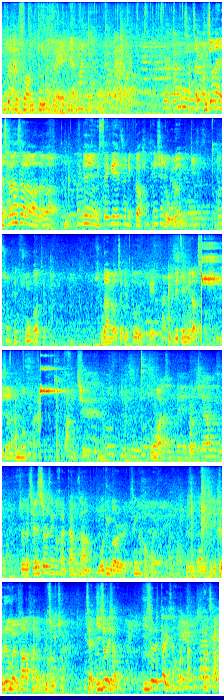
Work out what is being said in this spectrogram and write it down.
심장에 좀 함께 살짝 그 전에 살랑살랑 하다가 학년이 형이 세게 해주니까 텐션이 오르는 느낌? 그래서 좀 괜찮 좋은 것 같아요. 그 다음에 어차피 또 이렇게 리듬이라서 그 전에 한번 빵빵 치고 좋은 것 같아요. 저희가 제스처를 생각할 때 항상 모든 걸 생각하고 해요. 그래서 나 이제 흐름을 파악하는 거. 그쵸 그쵸. 제가 2절이잖아요. 2절에 딱 이제 한번 딱 잡아.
